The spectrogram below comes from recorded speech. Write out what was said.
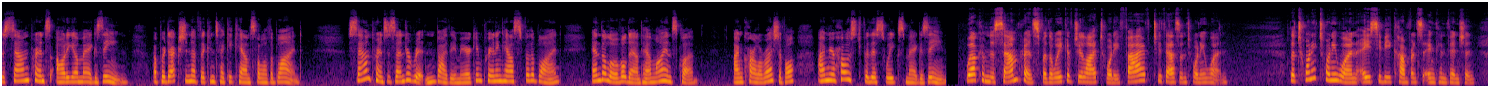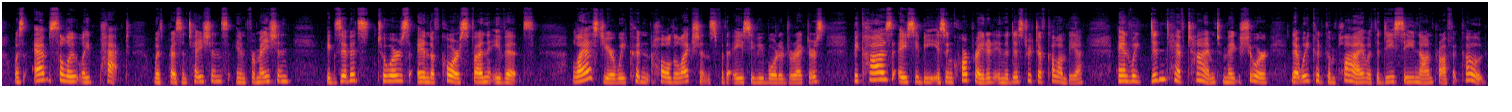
To Soundprints Audio Magazine, a production of the Kentucky Council of the Blind. Soundprints is underwritten by the American Printing House for the Blind and the Louisville Downtown Lions Club. I'm Carla Ruschival. I'm your host for this week's magazine. Welcome to Soundprints for the week of July 25, 2021. The 2021 ACB Conference and Convention was absolutely packed with presentations, information, exhibits, tours, and of course, fun events. Last year, we couldn't hold elections for the ACB Board of Directors because ACB is incorporated in the District of Columbia, and we didn't have time to make sure that we could comply with the DC Nonprofit Code.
